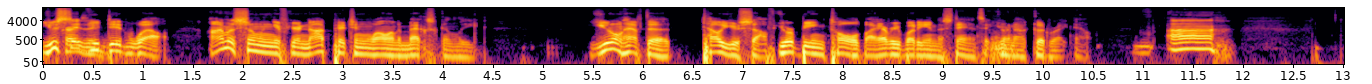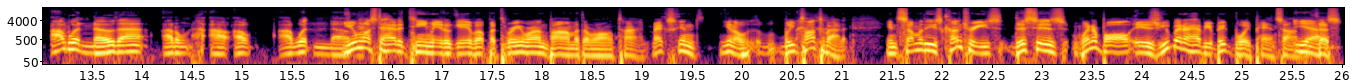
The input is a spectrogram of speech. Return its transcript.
You said you did well. I'm assuming if you're not pitching well in the Mexican League, you don't have to tell yourself. You're being told by everybody in the stands that you're not good right now. Uh, I wouldn't know that. I don't. I I, I wouldn't know. You must have had a teammate who gave up a three-run bomb at the wrong time. Mexicans, you know, we talked about it. In some of these countries, this is winter ball. Is you better have your big boy pants on Yeah, because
